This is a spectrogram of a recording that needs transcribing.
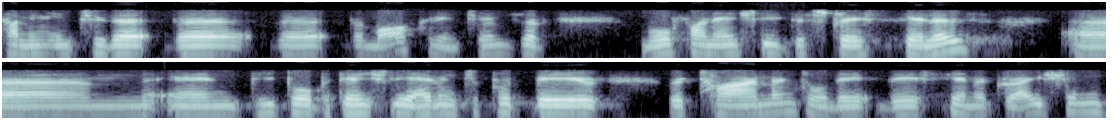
coming into the, the, the, the market in terms of more financially distressed sellers um, and people potentially having to put their retirement or their, their semigration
